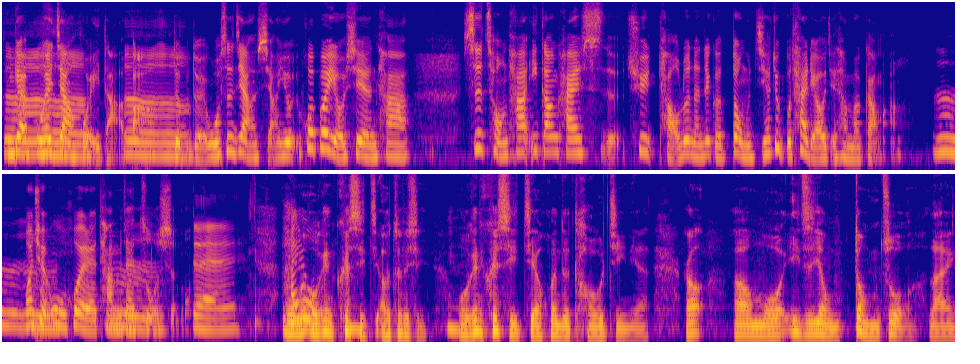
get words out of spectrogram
应该不会这样回答吧？嗯、对不对？我是这样想。有会不会有些人他是从他一刚开始去讨论的那个动机，他就不太了解他们要干嘛？嗯，完全误会了他们在做什么。对，我我跟 Chrissy 哦，对不起，我跟 Chrissy 结婚的头几年，然后呃，我一直用动作来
